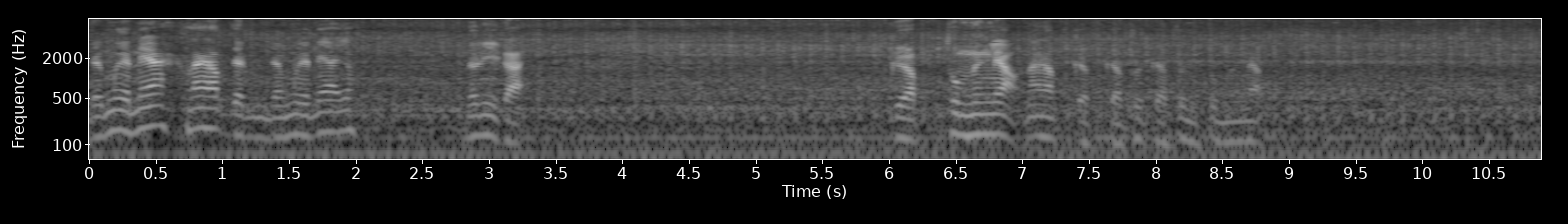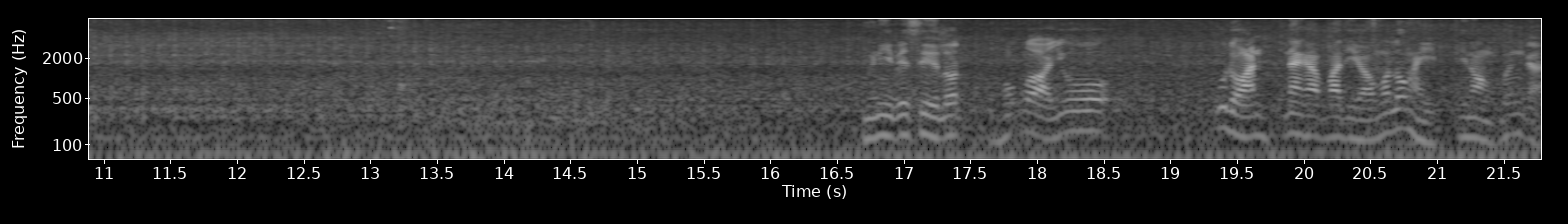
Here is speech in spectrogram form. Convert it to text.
เดี๋ยวมืดเนี้ยนะครับเดี๋ยวเดี๋ยวมืดเนี้ยอยู่เดี๋ยวนี้ก็เกือบทุ่มหนึงแล้วนะครับ เกือบเกือบเกือบทุ่มทุ่มหนึงแล้วมือนี้ไปซื้อรถหกล้ออยู่อุดรนะครับว่าที่เขามาลงให้พี่น้องเพิ่งกะ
